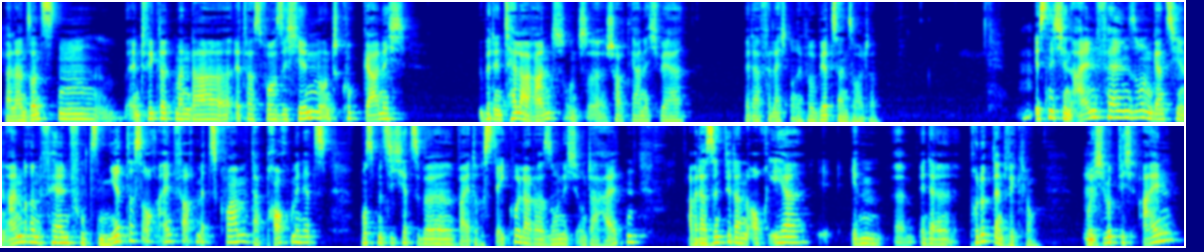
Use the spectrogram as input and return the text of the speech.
Weil ansonsten entwickelt man da etwas vor sich hin und guckt gar nicht über den Tellerrand und äh, schaut gar nicht, wer, wer da vielleicht noch involviert sein sollte. Ist nicht in allen Fällen so, in ganz vielen anderen Fällen funktioniert das auch einfach mit Scrum. Da braucht man jetzt, muss man sich jetzt über weitere Stakeholder oder so nicht unterhalten. Aber da sind wir dann auch eher im, äh, in der Produktentwicklung, wo mhm. ich wirklich ein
